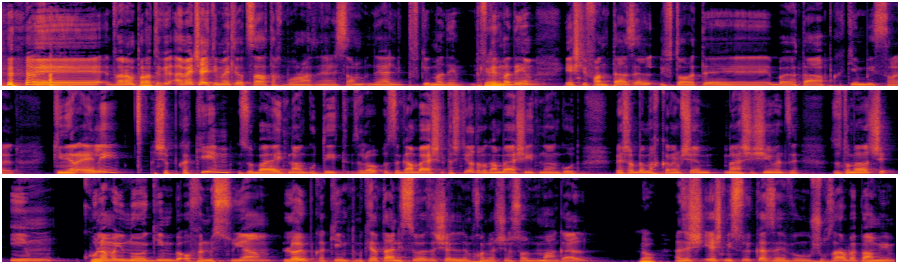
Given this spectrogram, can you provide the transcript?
אה, דברים אופרטיביים, האמת שהייתי מת להיות שר התחבורה, זה נראה לי תפקיד מדהים. תפקיד כן. מדהים, יש לי פנטזיה לפתור את אה, בעיות הפקקים בישראל. כי נראה לי שפקקים זו בעיה התנהגותית, זה, לא, זה גם בעיה של תשתיות, אבל גם בעיה של התנהגות. ויש הרבה מחקרים שמאששים את זה. זאת אומרת שאם כולם היו נוהגים באופן מסוים, לא היו פקקים. אתה מכיר את הניסוי הזה של מכוניות שנוסעות במעגל? לא. אז יש, יש ניסוי כזה, והוא שוחזר הרבה פעמים.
